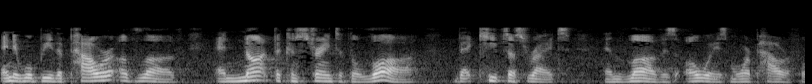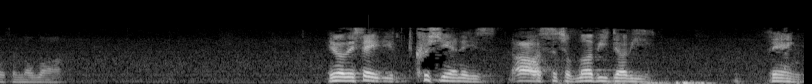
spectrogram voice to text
And it will be the power of love and not the constraint of the law that keeps us right. And love is always more powerful than the law. You know, they say Christianity is, oh, it's such a lovey dovey thing.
